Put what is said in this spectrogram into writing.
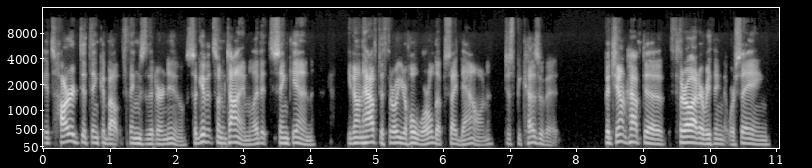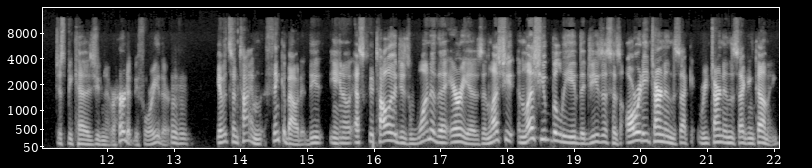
it's hard to think about things that are new. So give it some time, let it sink in you don't have to throw your whole world upside down just because of it. But you don't have to throw out everything that we're saying just because you've never heard it before either. Mm-hmm. Give it some time. Think about it. The you know, eschatology is one of the areas, unless you unless you believe that Jesus has already turned in the second returned in the second coming,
